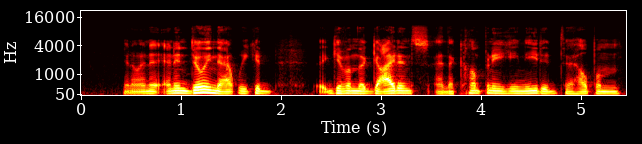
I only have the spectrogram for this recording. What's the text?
You know, and and in doing that, we could give him the guidance and the company he needed to help him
